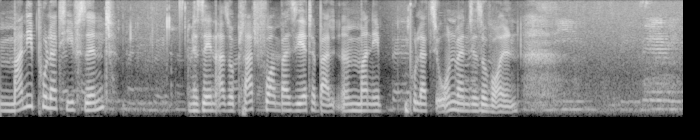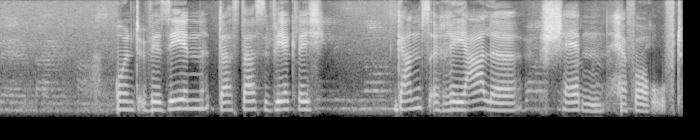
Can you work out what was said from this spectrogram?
manipulativ sind wir sehen also plattformbasierte äh, Manipulation, wenn Sie so wollen. Und wir sehen, dass das wirklich ganz reale Schäden hervorruft.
